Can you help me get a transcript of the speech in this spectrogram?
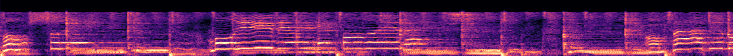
Bon soleil, mon rivière est en vrai On va dévoiler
